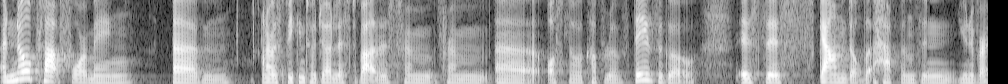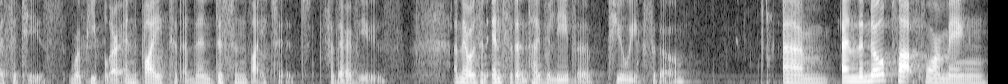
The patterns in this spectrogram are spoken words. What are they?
And no platforming um, and I was speaking to a journalist about this from, from uh, Oslo a couple of days ago, is this scandal that happens in universities where people are invited and then disinvited for their views. And there was an incident, I believe, a few weeks ago. Um, and the no platforming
